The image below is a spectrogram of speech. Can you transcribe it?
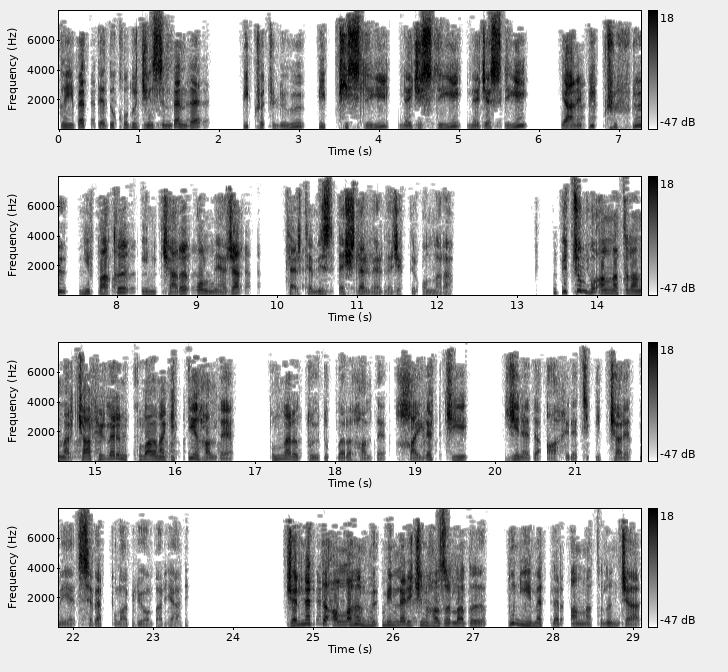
gıybet, dedikodu cinsinden de bir kötülüğü, bir pisliği, necisliği, necesliği yani bir küfrü, nifakı, inkarı olmayacak tertemiz eşler verilecektir onlara. Bütün bu anlatılanlar kafirlerin kulağına gittiği halde, bunları duydukları halde hayret ki yine de ahireti inkar etmeye sebep bulabiliyorlar yani. Cennette Allah'ın müminler için hazırladığı bu nimetler anlatılınca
